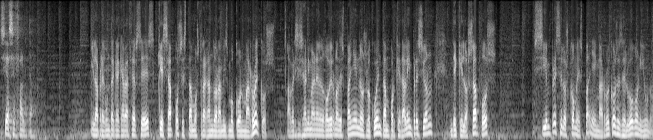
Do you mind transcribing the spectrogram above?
si hace falta. Y la pregunta que cabe hacerse es ¿qué sapos estamos tragando ahora mismo con Marruecos? A ver si se animan en el gobierno de España y nos lo cuentan, porque da la impresión de que los sapos siempre se los come España y Marruecos desde luego ni uno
